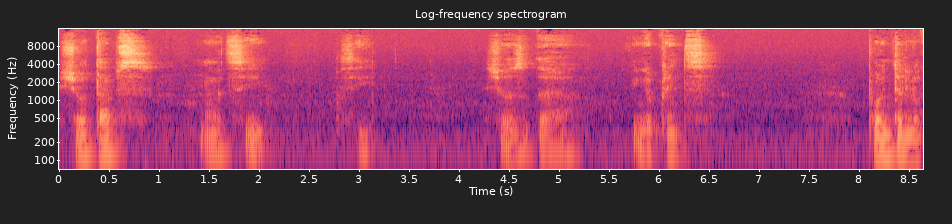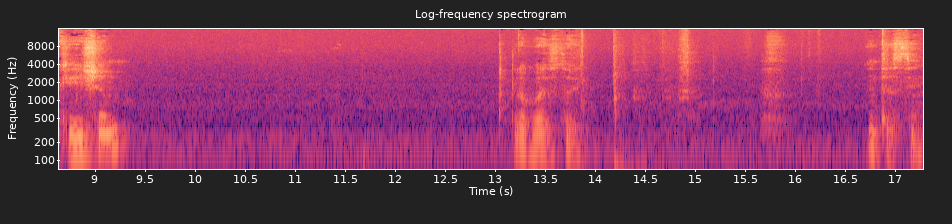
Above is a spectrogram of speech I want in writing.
Show taps let's see. See? Shows the fingerprints. Pointer location. Look what it's doing. Interesting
